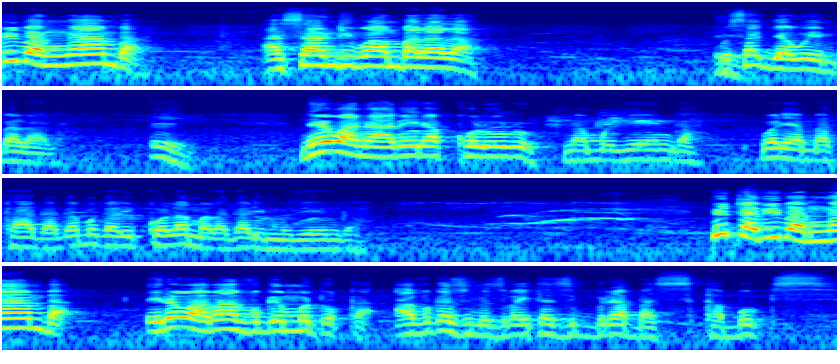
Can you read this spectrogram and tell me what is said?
bibaŋŋamba asangibwa mbalala. Musajja w'embalala Eh, naye wano abeera kololo na muyenga. Wali amakaaga agamu gali kolamala gali muyenga peter bibaŋŋamba era waba avuga emmotoka avuga zino zebayita zibrabas kabokisi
